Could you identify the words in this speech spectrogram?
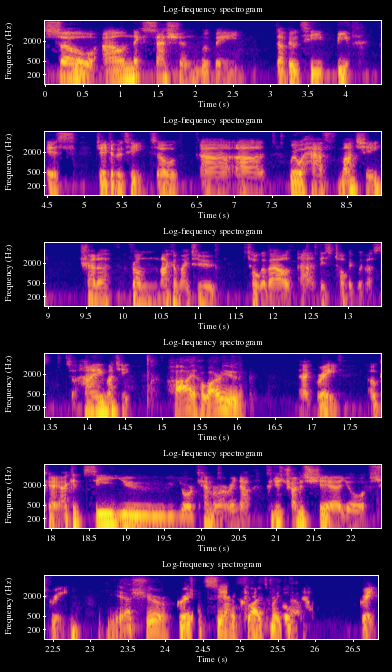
So our next session will be WT beep is JWT. So uh, uh, we will have Maciej Treder from Akamai to talk about uh, this topic with us. So hi, Maciej. Hi, how are you? Uh, great. Okay, I can see you your camera right now. Could you try to share your screen? Yeah, sure. Great. You should see Yeah, my slides right now. Great.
